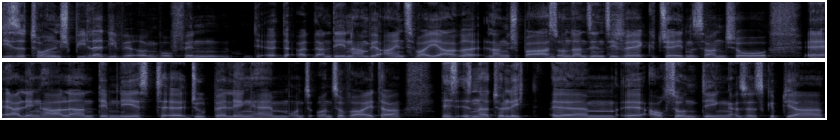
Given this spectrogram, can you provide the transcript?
diese tollen Spieler, die wir irgendwo finden, äh, an denen haben wir ein, zwei Jahre lang Spaß und dann sind sie weg. Jaden Sancho, äh, Erling Haaland, demnächst äh, Jude Bellingham und, und so weiter. Das ist natürlich ähm, äh, auch so ein Ding. Also es gibt ja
